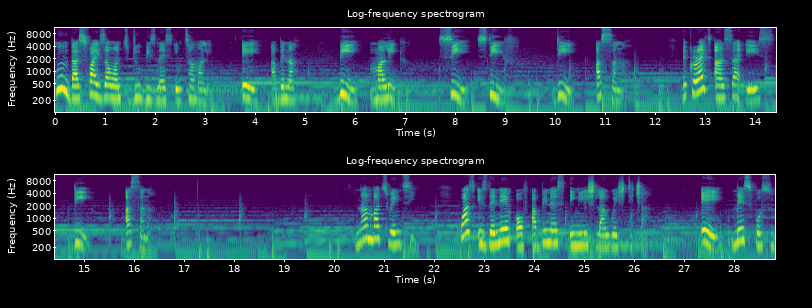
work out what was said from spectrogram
whom does Faiza want to do business in Tamale? A. Abena B. Malik C. Steve D. Asana The correct answer is D. Asana Number 20. What is the name of Abena's English language teacher? A. Miss Fosu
